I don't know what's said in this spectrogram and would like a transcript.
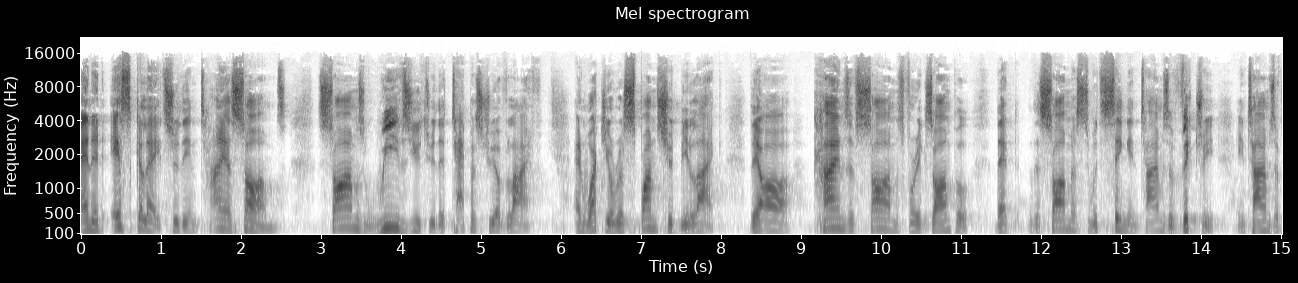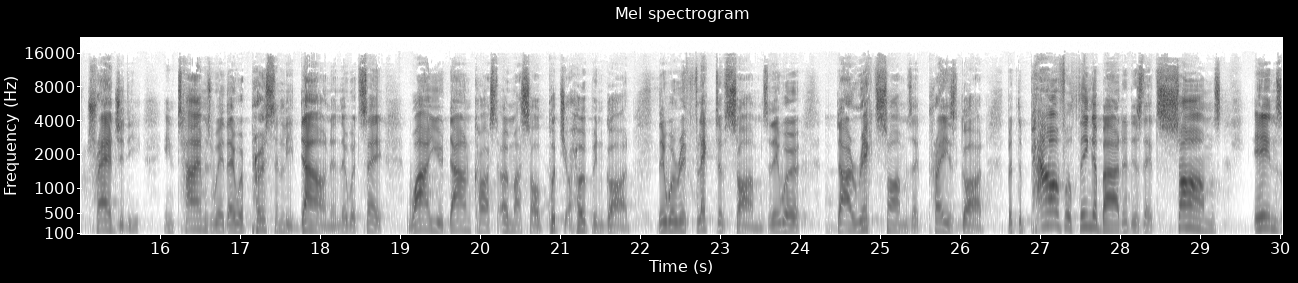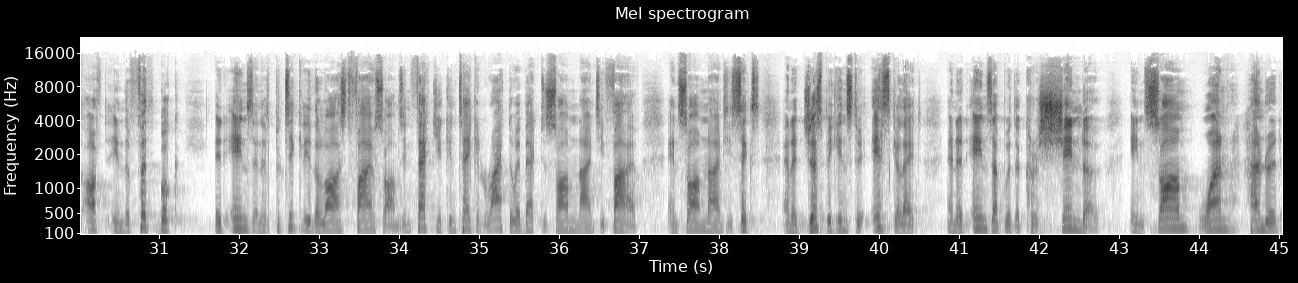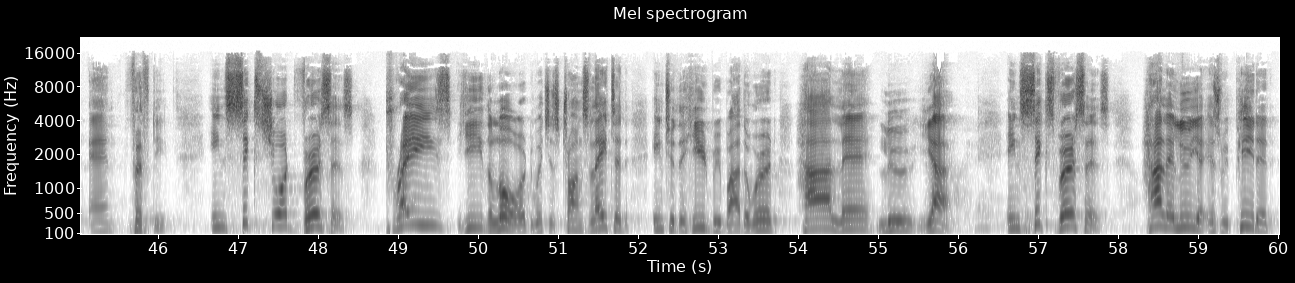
And it escalates through the entire Psalms. Psalms weaves you through the tapestry of life and what your response should be like. There are kinds of Psalms, for example, that the psalmists would sing in times of victory, in times of tragedy, in times where they were personally down, and they would say, Why are you downcast, O my soul? Put your hope in God. There were reflective psalms, there were direct psalms that praised God. But the powerful thing about it is that Psalms ends after in the fifth book it ends, and particularly the last five Psalms. In fact, you can take it right the way back to Psalm 95 and Psalm 96, and it just begins to escalate, and it ends up with a crescendo in Psalm 150. In six short verses, Praise ye the Lord, which is translated into the Hebrew by the word Hallelujah. In six verses, Hallelujah is repeated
